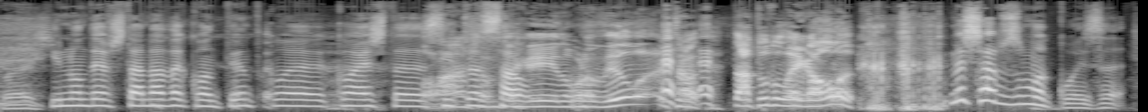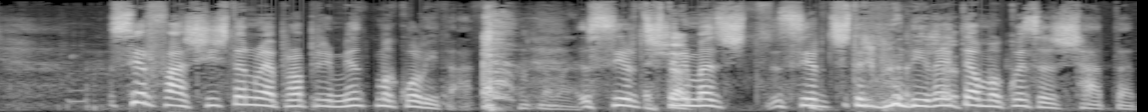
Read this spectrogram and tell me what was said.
Pois. e não deve estar nada contente com, a- com esta Olá, situação. aqui no Brasil, está, está tudo legal? Mas sabes uma coisa? Ser fascista não é propriamente uma qualidade. Ser, de É extrema, ser de extrema direita é uma coisa chata.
